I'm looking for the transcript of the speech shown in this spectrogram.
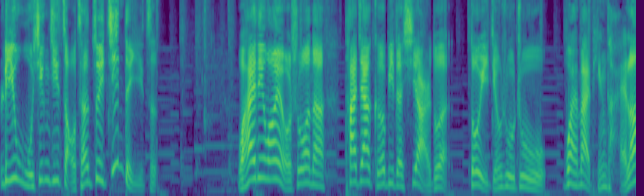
离五星级早餐最近的一次。我还听网友说呢，他家隔壁的希尔顿都已经入驻外卖平台了。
